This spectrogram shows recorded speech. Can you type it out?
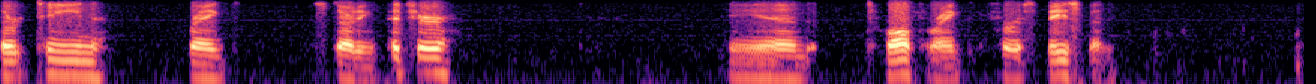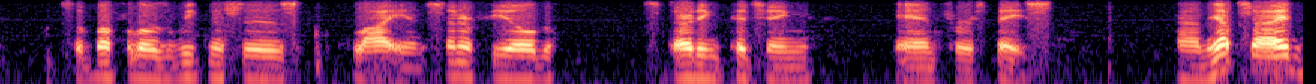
13 ranked starting pitcher, and 12th ranked first baseman. So Buffalo's weaknesses lie in center field, starting pitching, and first base. On the upside,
